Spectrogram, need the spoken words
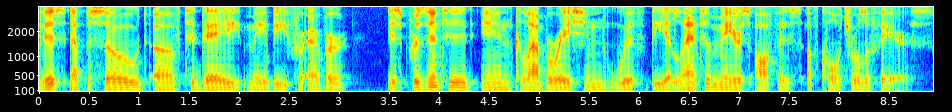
This episode of Today Maybe Forever is presented in collaboration with the Atlanta Mayor's Office of Cultural Affairs.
